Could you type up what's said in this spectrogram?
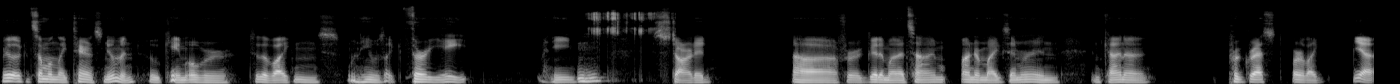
We look at someone like Terrence Newman, who came over to the Vikings when he was like 38, and he Mhm. started uh, for a good amount of time under Mike Zimmer and, and kind of progressed, or like, yeah,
